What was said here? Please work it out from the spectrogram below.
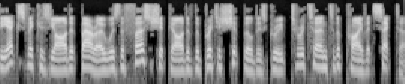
The ex-Vickers Yard at Barrow was the first shipyard of the British Shipbuilders Group to return to the private sector.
